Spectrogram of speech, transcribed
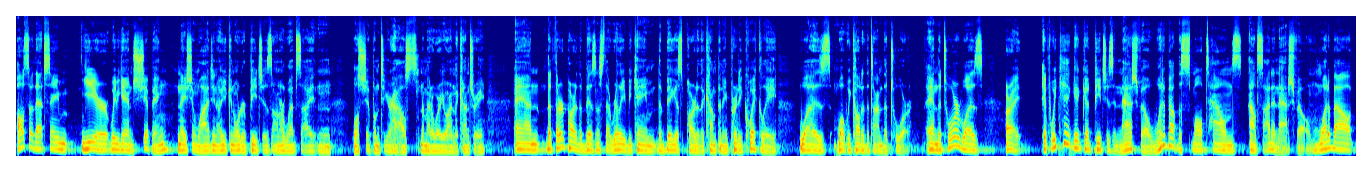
Also that same year we began shipping nationwide. You know you can order peaches on our website and we'll ship them to your house no matter where you are in the country and the third part of the business that really became the biggest part of the company pretty quickly was what we called at the time the tour. And the tour was all right, if we can't get good peaches in Nashville, what about the small towns outside of Nashville? What about,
